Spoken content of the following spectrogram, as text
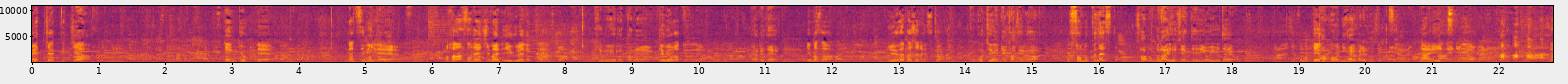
めちゃくちゃ、天気良くて、夏日で、まあ半袖1枚でいいぐらいだったじゃないですか。気分良かったね。気分良かったですね。焼けたよ。今さ夕方じゃないですか。心地よいね風が寒くないですか？寒くないよ全然余裕だよ。でこの天あもう2杯ぐらい飲んでるからね俺ないいねい。いね。で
